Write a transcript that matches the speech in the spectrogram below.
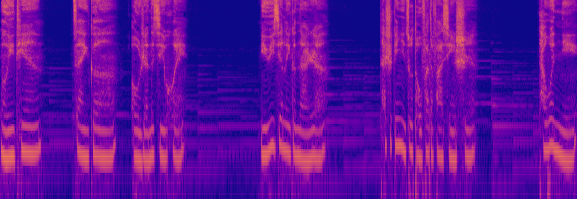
某一天，在一个偶然的机会，你遇见了一个男人，他是给你做头发的发型师。他问你：“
